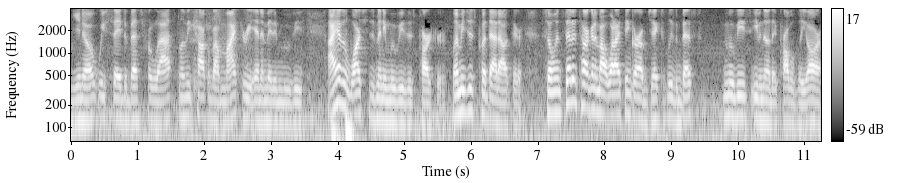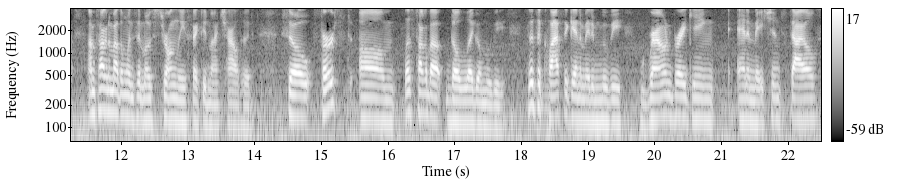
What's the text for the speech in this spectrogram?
you know we say the best for last. Let me talk about my three animated movies. I haven't watched as many movies as Parker. Let me just put that out there. So instead of talking about what I think are objectively the best movies, even though they probably are, I'm talking about the ones that most strongly affected my childhood. So first, um, let's talk about the Lego Movie. So that's a classic animated movie, groundbreaking animation styles.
